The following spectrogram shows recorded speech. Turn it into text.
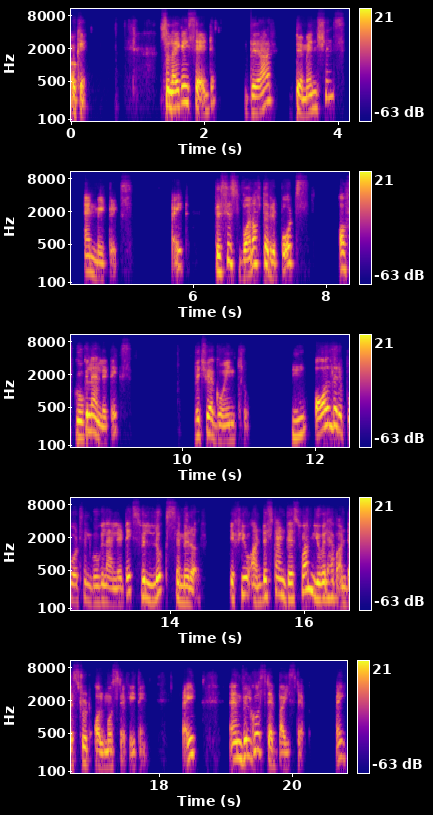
Okay. So like I said, there are dimensions and matrix, right? This is one of the reports of Google Analytics, which we are going through. Mm, all the reports in Google Analytics will look similar. If you understand this one, you will have understood almost everything, right? And we'll go step by step, right?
